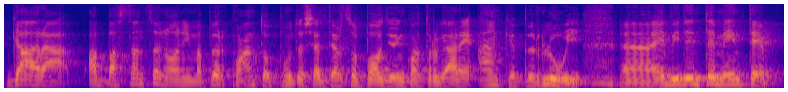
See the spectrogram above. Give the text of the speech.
gara abbastanza anonima per quanto appunto sia il terzo podio in quattro gare anche per lui. Eh, evidentemente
